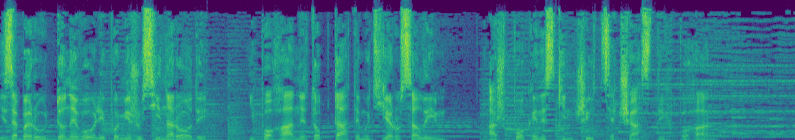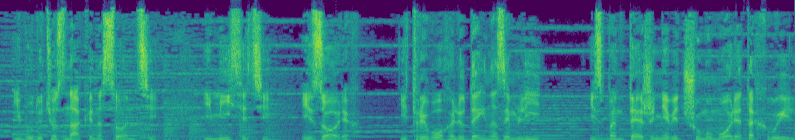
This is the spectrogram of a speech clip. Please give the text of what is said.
і заберуть до неволі поміж усі народи, і погани топтатимуть Єрусалим, аж поки не скінчиться час тих поган. І будуть ознаки на сонці, і місяці, і зорях, і тривога людей на землі, і збентеження від шуму моря та хвиль,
